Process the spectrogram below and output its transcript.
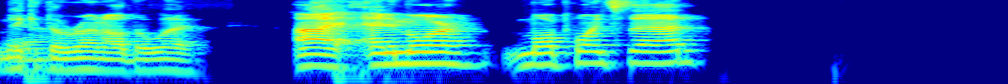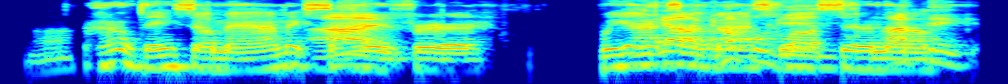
Make yeah. the run all the way. All right, any more more points to add? I don't think so, man. I'm excited right. for. We got to talk basketball games. soon, though. I think.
